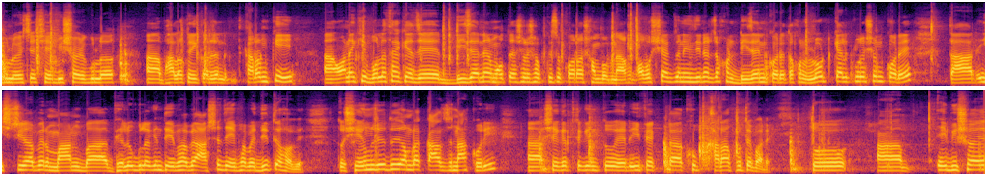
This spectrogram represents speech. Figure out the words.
ভুল হয়েছে সেই বিষয়গুলো ভালো করে করার জন্য। কারণ কি অনেকেই বলে থাকে যে ডিজাইনের মতো আসলে সব কিছু করা সম্ভব না। অবশ্যই একজন ইঞ্জিনিয়ার যখন ডিজাইন করে, তখন লোড ক্যালকুলেশন করে, তার স্টিরাপের মান বা ভ্যালুগুলো কিন্তু এভাবে আসে যে এইভাবে দিতে হবে। তো সেই অনুযায়ী যদি আমরা কাজ না করি সেক্ষেত্রে কিন্তু এর ইফেক্টটা খুব খারাপ হতে পারে। তো এই বিষয়ে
